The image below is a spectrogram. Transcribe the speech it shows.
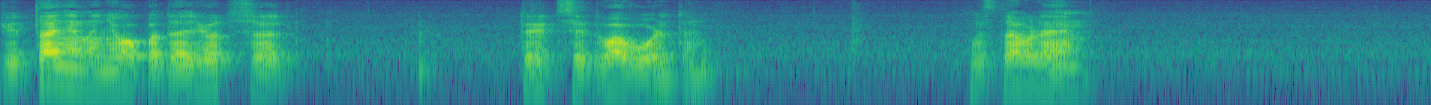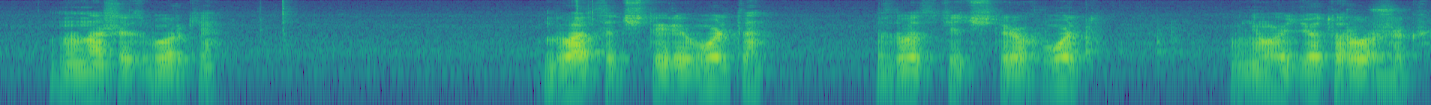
Питание на него подается 32 вольта. Выставляем на нашей сборке 24 вольта с 24 вольт у него идет розжиг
